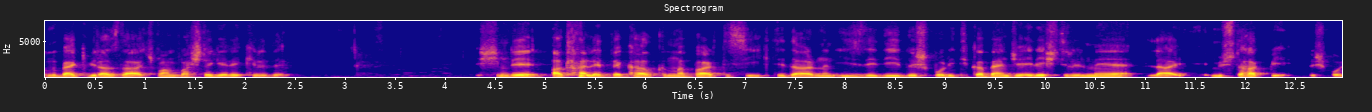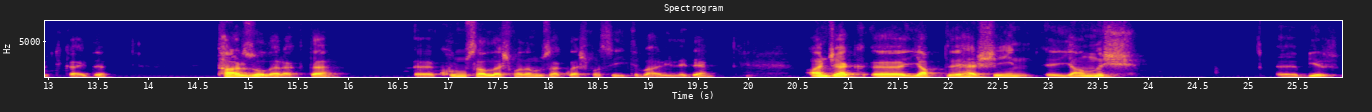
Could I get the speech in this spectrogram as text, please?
bunu belki biraz daha açmam başta gerekirdi. Şimdi Adalet ve Kalkınma Partisi iktidarının izlediği dış politika bence eleştirilmeye lay müstahak bir dış politikaydı. Tarz olarak da e, kurumsallaşmadan uzaklaşması itibariyle de. Ancak e, yaptığı her şeyin e, yanlış e, bir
